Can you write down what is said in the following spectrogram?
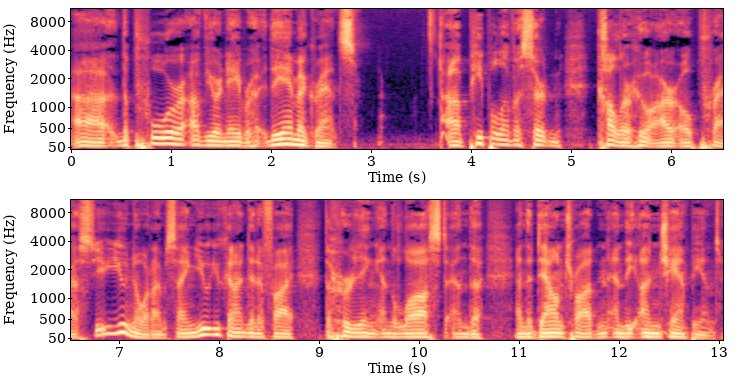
uh, the poor of your neighborhood, the immigrants. Uh, people of a certain color who are oppressed. You, you know what I'm saying. You you can identify the hurting and the lost and the and the downtrodden and the unchampioned.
